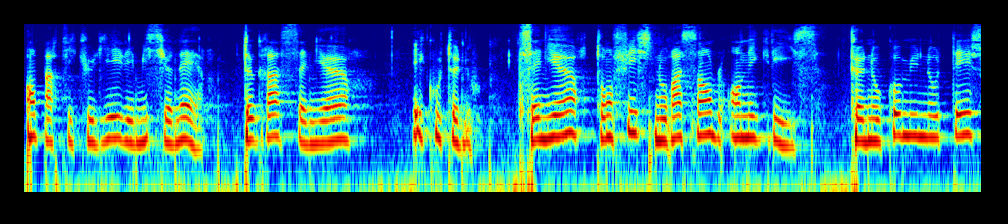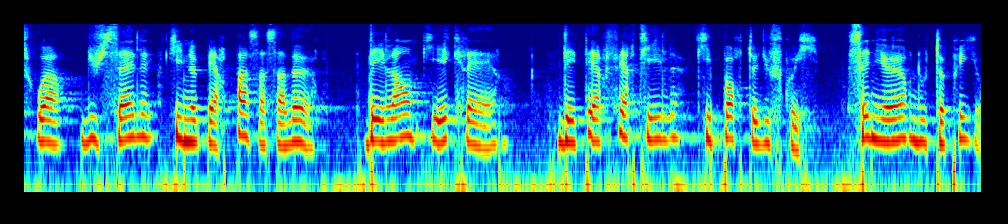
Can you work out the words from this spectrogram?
en particulier les missionnaires. De grâce Seigneur, écoute-nous. Seigneur, ton Fils nous rassemble en Église, que nos communautés soient du sel qui ne perd pas sa saveur, des lampes qui éclairent, des terres fertiles qui portent du fruit. Seigneur, nous te prions.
